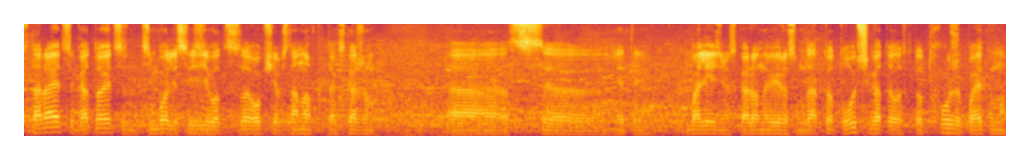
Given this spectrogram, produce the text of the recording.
стараются, готовятся, тем более в связи вот с общей обстановкой, так скажем, э, с э, этой болезнью, с коронавирусом. Да, кто-то лучше готовился, кто-то хуже, поэтому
